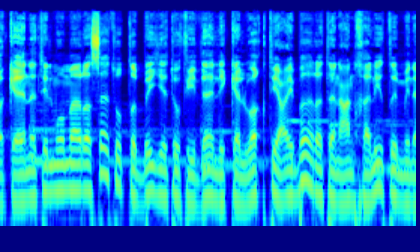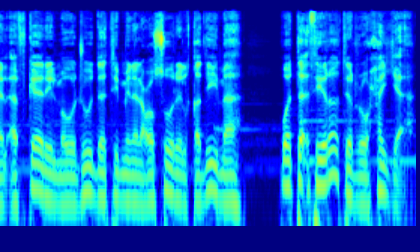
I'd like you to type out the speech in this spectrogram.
وكانت الممارسات الطبية في ذلك الوقت عبارة عن خليط من الأفكار الموجودة من العصور القديمة والتأثيرات الروحية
